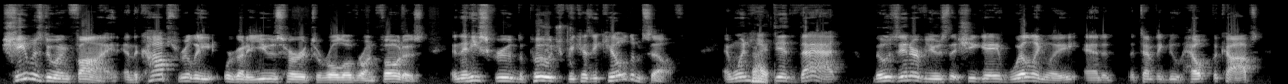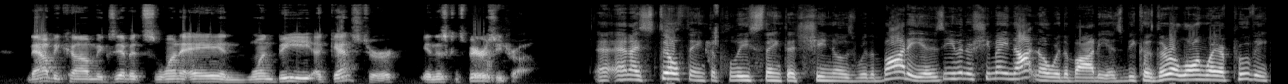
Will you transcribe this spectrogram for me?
she was doing fine, and the cops really were going to use her to roll over on Fotis. And then he screwed the pooch because he killed himself. And when right. he did that, those interviews that she gave willingly and attempting to help the cops now become exhibits 1A and 1B against her in this conspiracy trial. And I still think the police think that she knows where the body is, even if she may not know where the body is, because they're a long way of proving.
